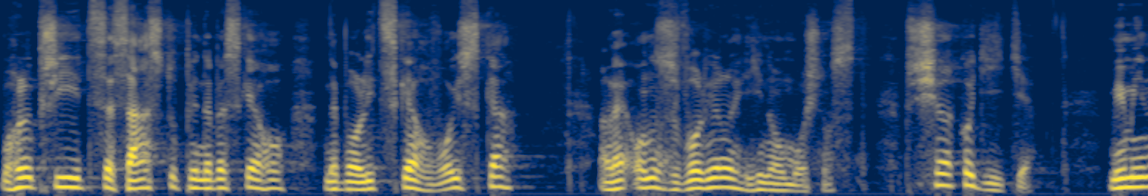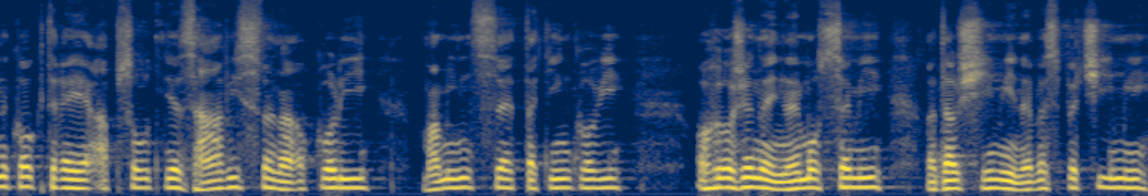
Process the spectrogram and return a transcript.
mohl přijít se zástupy nebeského nebo lidského vojska, ale on zvolil jinou možnost. Přišel jako dítě. Miminko, které je absolutně závislé na okolí, mamince, tatínkovi, ohrožené nemocemi a dalšími nebezpečími,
